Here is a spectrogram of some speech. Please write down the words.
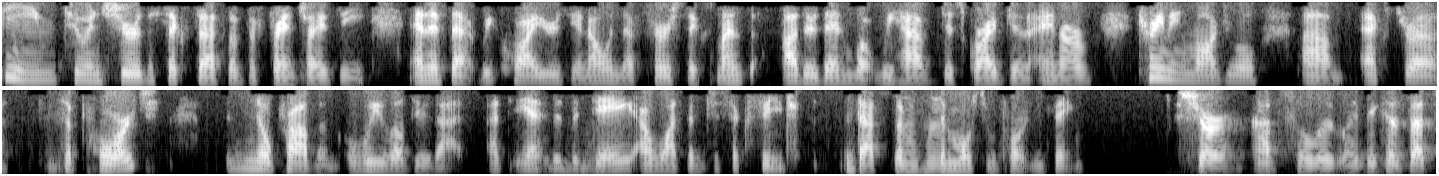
team to ensure the success of the franchisee. And if that requires, you know, in the first six months, other than what we have described in, in our training module, um, extra support, no problem. We will do that. At the end of the mm-hmm. day, I want them to succeed. That's the, mm-hmm. the most important thing. Sure, absolutely. Because that's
